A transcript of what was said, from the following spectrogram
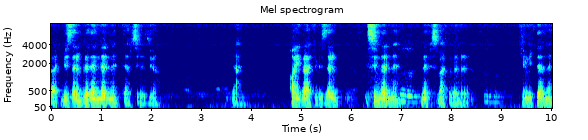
belki bizlerin bedenlerini temsil ediyor. Yani ay belki bizlerin isimlerini, Hı nefis mertebelerini, hı. kimliklerini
